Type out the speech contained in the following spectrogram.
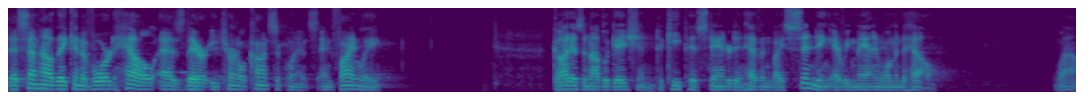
that somehow they can avoid hell as their eternal consequence. And finally, God has an obligation to keep his standard in heaven by sending every man and woman to hell. Wow.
